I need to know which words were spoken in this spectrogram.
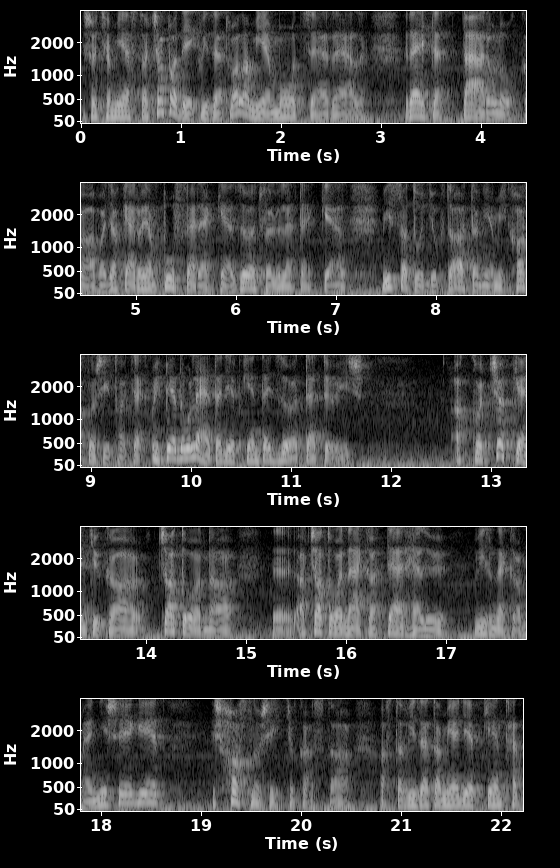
És hogyha mi ezt a csapadékvizet valamilyen módszerrel, rejtett tárolókkal, vagy akár olyan pufferekkel, zöld felületekkel vissza tudjuk tartani, amik hasznosíthatják, ami például lehet egyébként egy zöld tető is, akkor csökkentjük a csatorna a csatornákat terhelő víznek a mennyiségét, és hasznosítjuk azt a, azt a vizet, ami egyébként, hát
